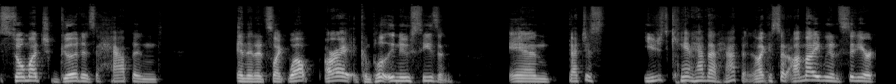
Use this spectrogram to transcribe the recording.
so much good has happened and then it's like, well, all right, a completely new season. And that just you just can't have that happen. Like I said, I'm not even going to sit here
